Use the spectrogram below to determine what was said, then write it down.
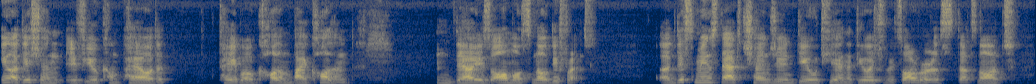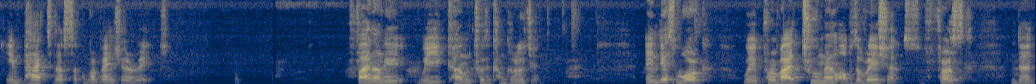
In addition, if you compare the table column by column, mm, there is almost no difference. Uh, this means that changing DOT and DOH resolvers does not impact the circumvention rate. Finally, we come to the conclusion. In this work, we provide two main observations. First, the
